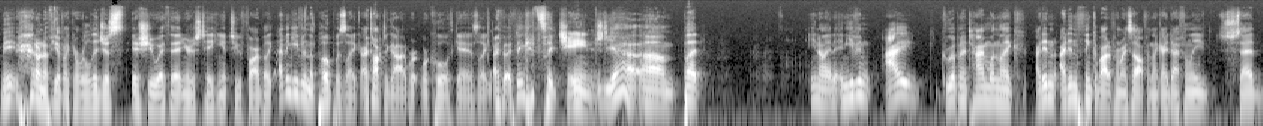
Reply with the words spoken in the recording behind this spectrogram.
maybe I don't know if you have like a religious issue with it and you're just taking it too far, but like I think even the Pope was like, I talk to God, we're, we're cool with gays. Like I, I think it's like changed. Yeah. Um, but you know, and, and even I grew up in a time when like I didn't I didn't think about it for myself, and like I definitely said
